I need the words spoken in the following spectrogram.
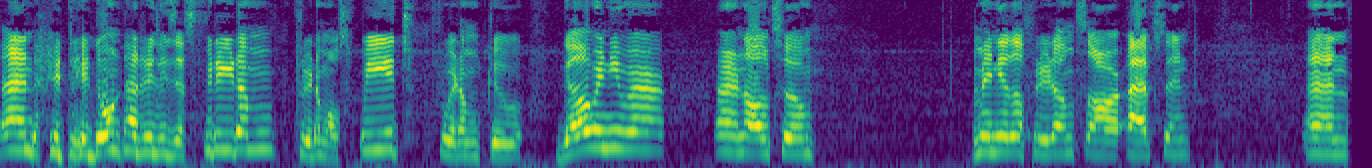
And it don't have religious freedom, freedom of speech, freedom to go anywhere, and also many other freedoms are absent. And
